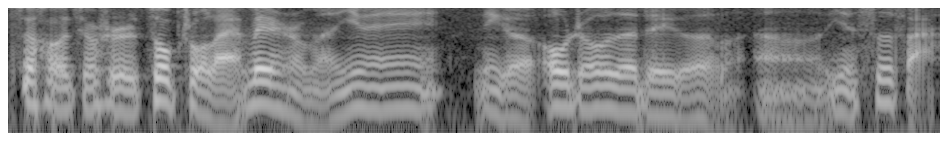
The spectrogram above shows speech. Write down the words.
最后就是做不出来。为什么？因为那个欧洲的这个嗯隐私法。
